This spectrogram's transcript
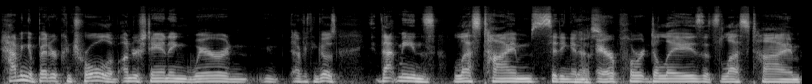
having a better control of understanding where and everything goes that means less time sitting in Yes. airport delays it's less time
